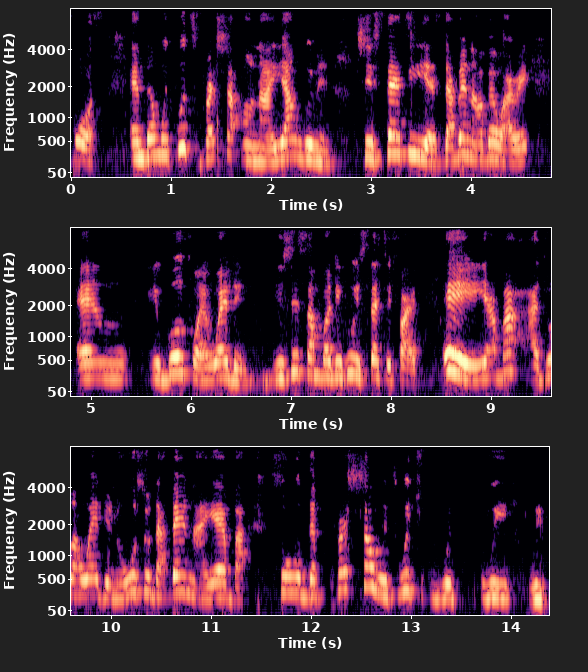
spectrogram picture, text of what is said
force. And then we put pressure on our young women. She's 30 years. And um, you go for a wedding. You see somebody who is 35. Hey, yaba ajua wedding. Oh, also dabe na yeba. So the pressure with which we, we, we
